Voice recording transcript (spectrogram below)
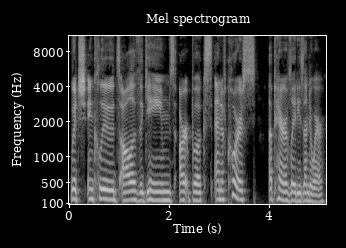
which includes all of the games art books and of course a pair of ladies' underwear.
